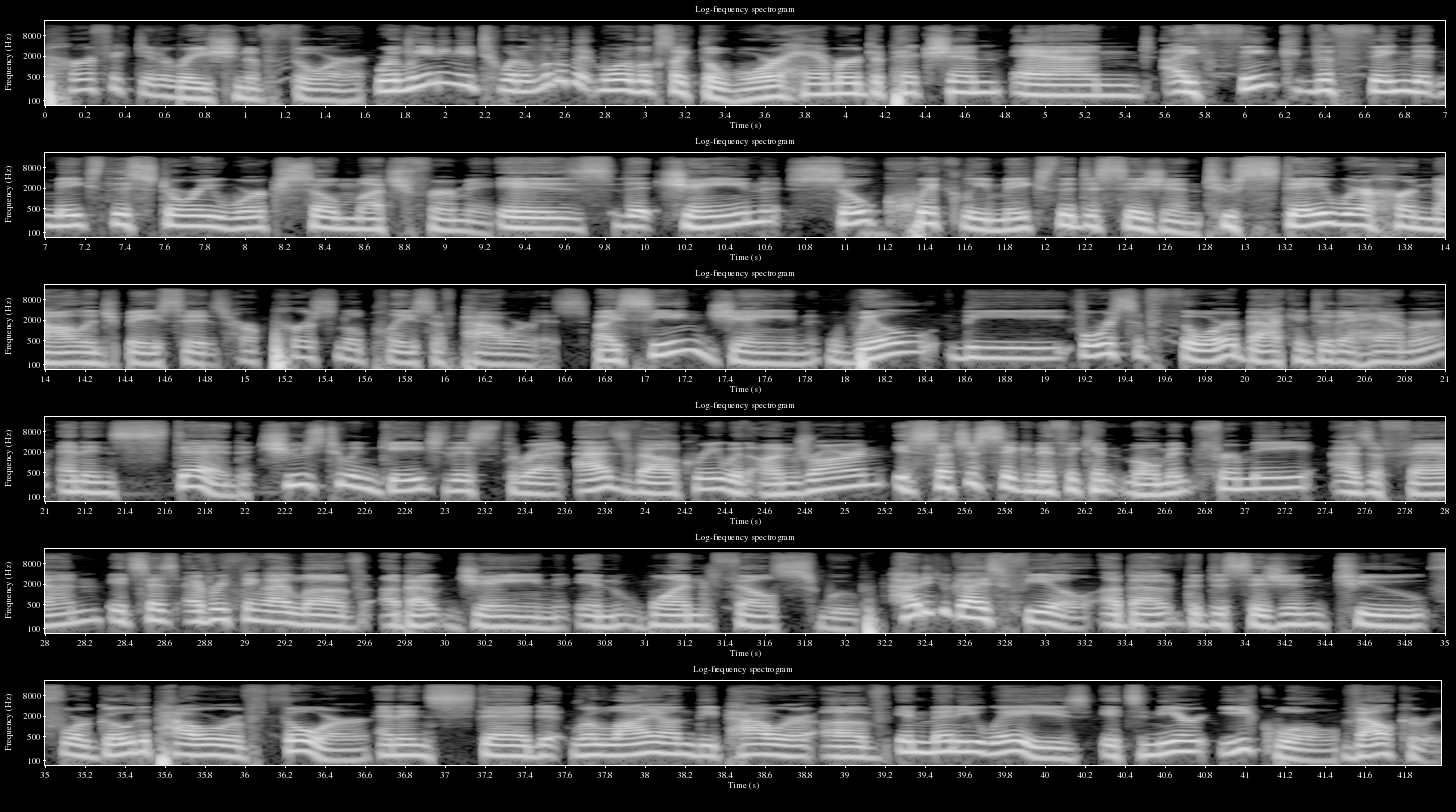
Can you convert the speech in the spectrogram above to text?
perfect iteration of thor we're leaning into what a little bit more looks like the warhammer depiction. And i think the thing that makes this story work so much for me is that jane so quickly makes the decision to stay where her knowledge base is her personal place of power is by seeing jane will the force of thor back into the hammer and instead choose to engage this threat as valkyrie with Undrjarn is such a significant moment for me as a fan. It says everything i love about jane in one fell swoop. How do you guys feel about the decision to forego the power of thor and instead rely on the power of in many ways its near equal valkyrie?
